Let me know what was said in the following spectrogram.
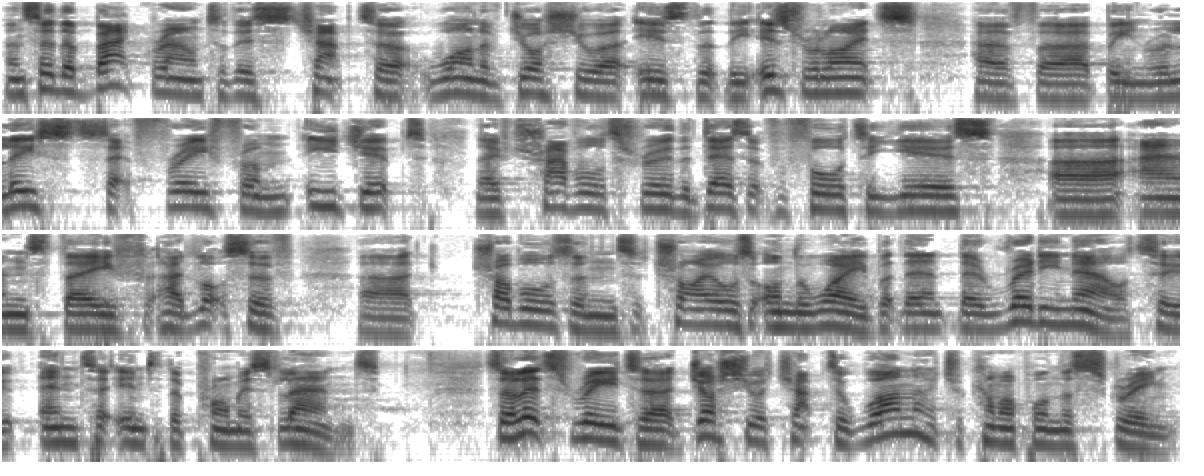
And so, the background to this chapter 1 of Joshua is that the Israelites have uh, been released, set free from Egypt. They've traveled through the desert for 40 years, uh, and they've had lots of uh, troubles and trials on the way, but they're, they're ready now to enter into the promised land. So, let's read uh, Joshua chapter 1, which will come up on the screen.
